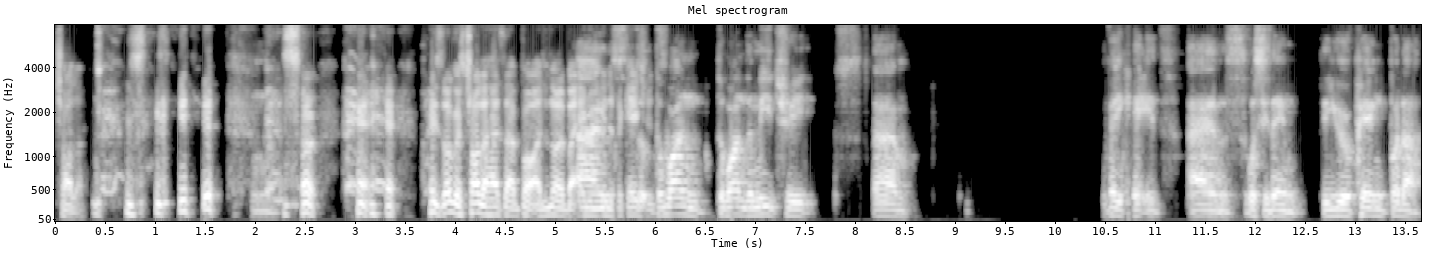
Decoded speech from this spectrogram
Charlo. Mm. so as long as Charlo has that belt, I don't know about any And the, unifications. the one, the one Dimitri um, vacated, and what's his name? The European brother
